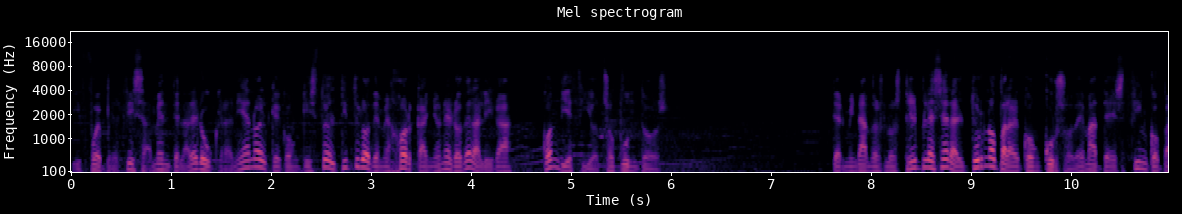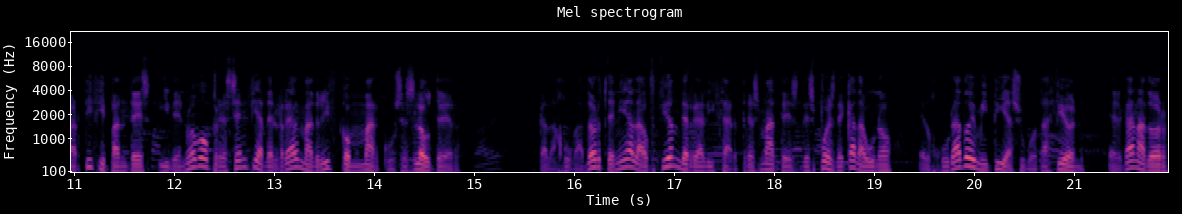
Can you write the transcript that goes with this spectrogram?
y fue precisamente el alero ucraniano el que conquistó el título de mejor cañonero de la liga con 18 puntos. Terminados los triples era el turno para el concurso de mates, cinco participantes y de nuevo presencia del Real Madrid con Marcus Slaughter. Cada jugador tenía la opción de realizar tres mates. Después de cada uno, el jurado emitía su votación. El ganador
